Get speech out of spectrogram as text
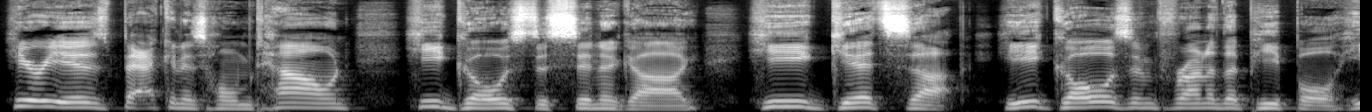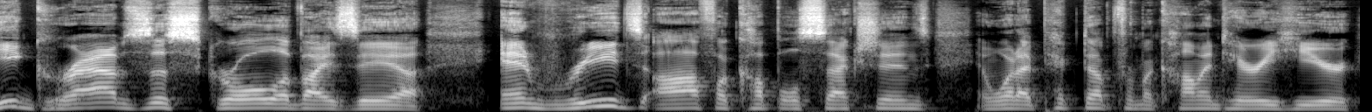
here he is back in his hometown. He goes to synagogue. He gets up. He goes in front of the people. He grabs the scroll of Isaiah and reads off a couple sections. And what I picked up from a commentary here,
